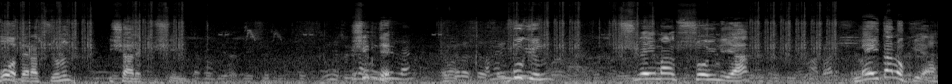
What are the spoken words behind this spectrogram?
bu operasyonun işaret bir şeyiydi. Şimdi bugün Süleyman Soylu'ya meydan okuyan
